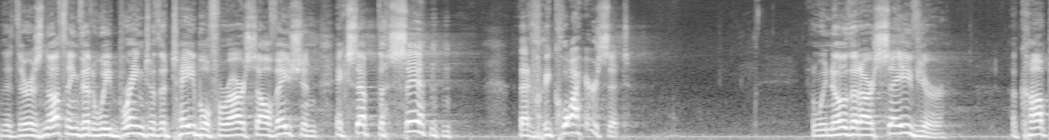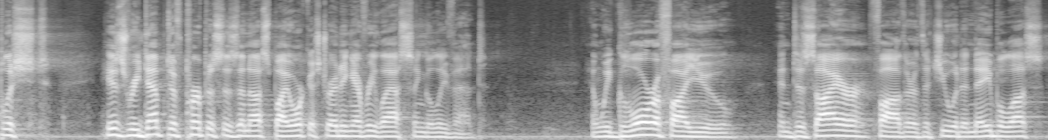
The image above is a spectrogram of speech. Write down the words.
That there is nothing that we bring to the table for our salvation except the sin that requires it. And we know that our Savior accomplished his redemptive purposes in us by orchestrating every last single event. And we glorify you and desire, Father, that you would enable us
